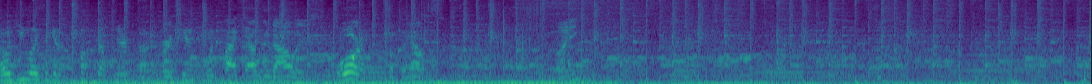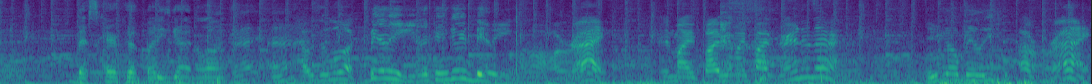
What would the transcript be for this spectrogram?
How would you like to get a fucked up haircut for a chance to win $5,000? Or something else? Money? Best haircut buddy's got in a long time, huh? How's it look? Billy, you looking good, Billy. Oh, all right. And my five, get my five grand in there. Here you go, Billy. All right.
